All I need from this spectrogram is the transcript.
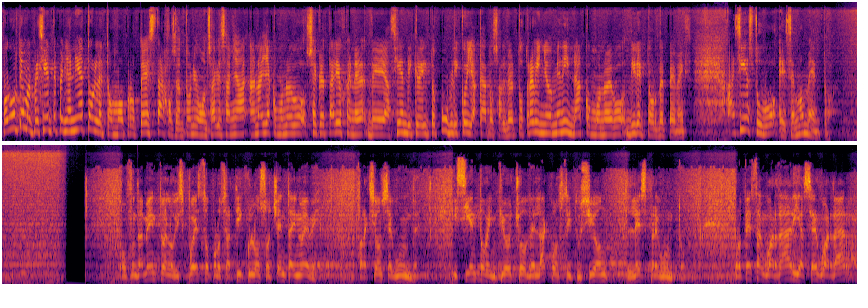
Por último, el presidente Peña Nieto le tomó protesta a José Antonio González Anaya como nuevo secretario de Hacienda y Crédito Público y a Carlos Alberto Treviño Medina como nuevo director de Pemex. Así estuvo ese momento con fundamento en lo dispuesto por los artículos 89, fracción segunda y 128 de la Constitución, les pregunto. Protestan guardar y hacer guardar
